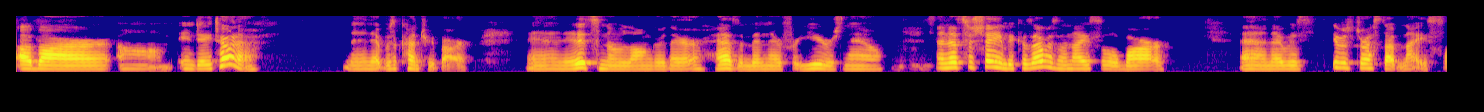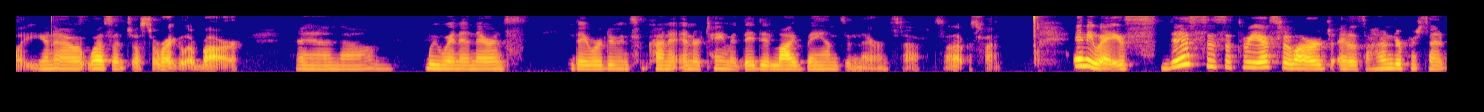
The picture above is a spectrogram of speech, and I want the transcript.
a bar um, in Daytona, and it was a country bar, and it's no longer there. Hasn't been there for years now, and it's a shame because that was a nice little bar, and it was it was dressed up nicely. You know, it wasn't just a regular bar, and um, we went in there and they were doing some kind of entertainment. They did live bands in there and stuff, so that was fun. Anyways, this is a three extra large and it's 100%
